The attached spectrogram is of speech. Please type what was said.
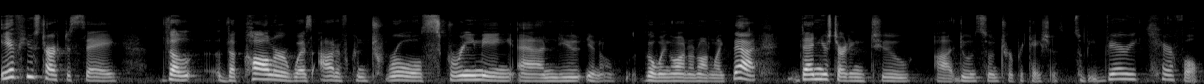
If you start to say the the caller was out of control, screaming and you you know going on and on like that, then you're starting to uh, doing some interpretations. So be very careful.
